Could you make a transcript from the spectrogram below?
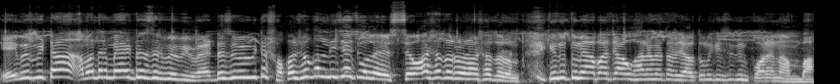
এই বেবিটা আমাদের ম্যাড্রেসের বেবি। ম্যাড্রেসের বেবিটা সকাল সকাল নিচে চলে এসছে। অসাধারণ অসাধারণ। কিন্তু তুমি আবার যাও, ঘরের ভেতরে যাও। তুমি কিছুদিন পরে নামবা।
